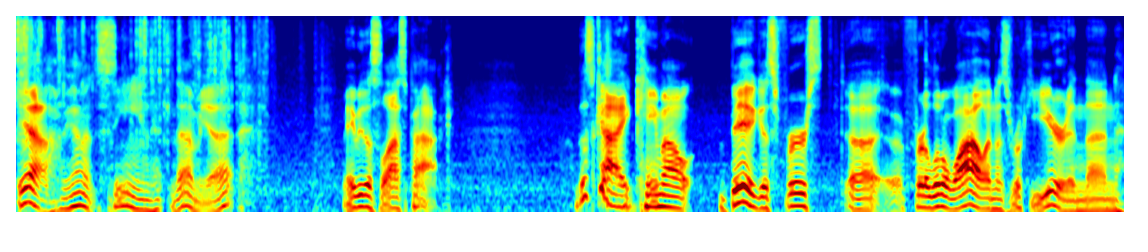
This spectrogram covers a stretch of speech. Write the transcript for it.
Yeah, we haven't seen them yet. Maybe this last pack. This guy came out big his first uh, for a little while in his rookie year, and then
